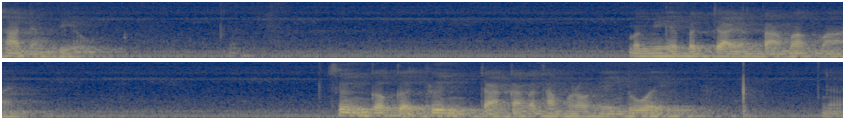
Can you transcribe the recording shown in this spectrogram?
ชาติอย่างเดียว มันมีเหตุปัจจัยต่างๆมากมาย ซึ่งก็เกิดขึ้นจากการกระทำของเราเองด้วยนะ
